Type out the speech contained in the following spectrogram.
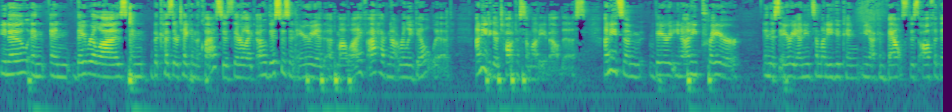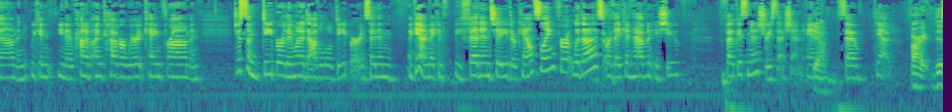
you know, and and they realize, and because they're taking the classes, they're like, oh, this is an area of my life I have not really dealt with. I need to go talk to somebody about this. I need some very, you know, I need prayer in this area. I need somebody who can, you know, I can bounce this off of them, and we can, you know, kind of uncover where it came from and just some deeper they want to dive a little deeper and so then again they can be fed into either counseling for with us or they can have an issue focused ministry session and Yeah. so yeah All right, this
